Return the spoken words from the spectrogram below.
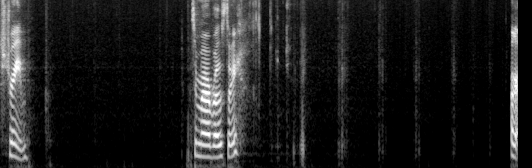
stream. Super Mario Bros. 3. Okay.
